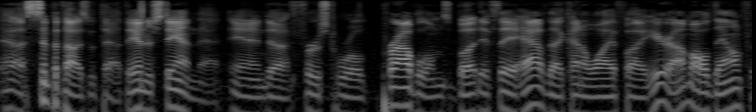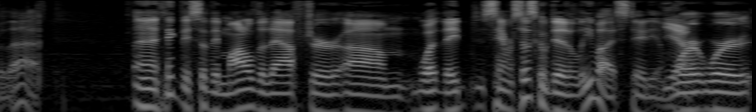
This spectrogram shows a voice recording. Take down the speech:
uh, sympathize with that. They understand that and uh, first world problems, but if they have that kind of Wi-Fi here, I'm all down for that. And I think they said they modeled it after um, what they San Francisco did at Levi's Stadium, Yeah. where, where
